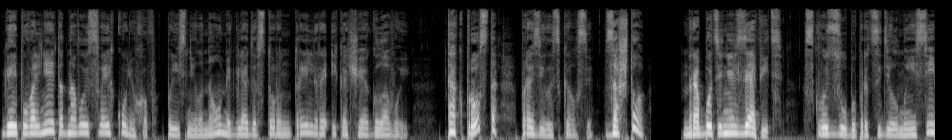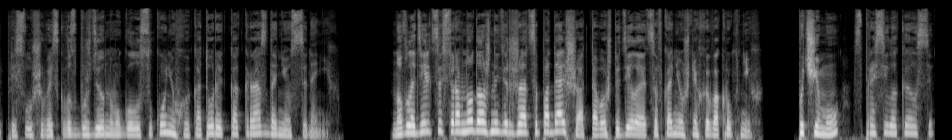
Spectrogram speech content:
«Гейб увольняет одного из своих конюхов», — пояснила Наоми, глядя в сторону трейлера и качая головой. «Так просто?» — поразилась Келси. «За что?» «На работе нельзя пить!» — сквозь зубы процедил Моисей, прислушиваясь к возбужденному голосу конюха, который как раз донесся до них. «Но владельцы все равно должны держаться подальше от того, что делается в конюшнях и вокруг них». «Почему?» — спросила Келси.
